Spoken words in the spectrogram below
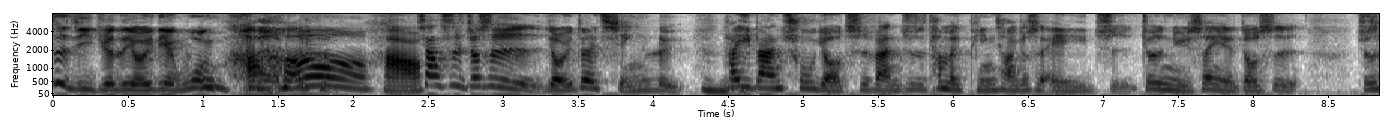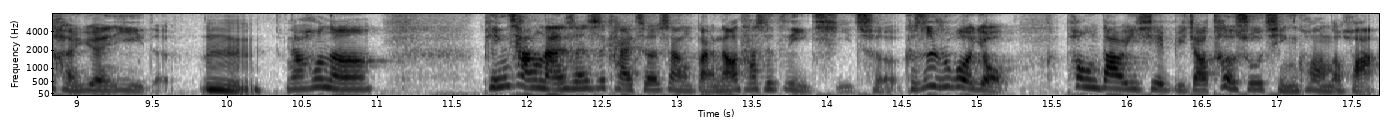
自己觉得有一点问号的。哦，好，像是就是有一对情侣，他一般出游吃饭，就是他们平常就是 A A 制，就是女生也都是就是很愿意的。嗯然后呢，平常男生是开车上班，然后他是自己骑车。可是如果有碰到一些比较特殊情况的话，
